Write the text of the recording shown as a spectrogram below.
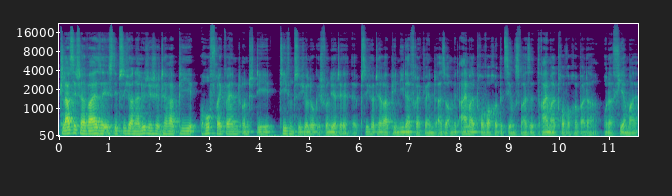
klassischerweise ist die psychoanalytische Therapie hochfrequent und die tiefenpsychologisch fundierte äh, Psychotherapie niederfrequent, also mit einmal pro Woche beziehungsweise dreimal pro Woche bei der oder viermal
